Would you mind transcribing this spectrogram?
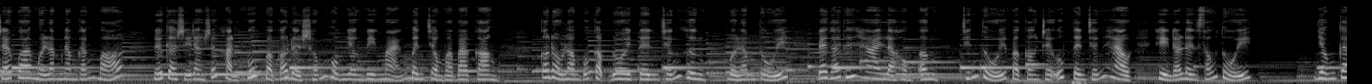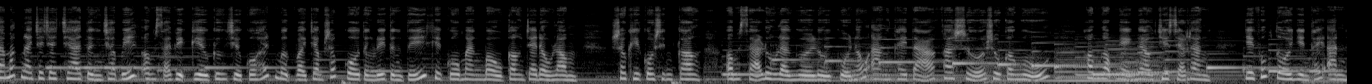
Trải qua 15 năm gắn bó, nữ ca sĩ đang rất hạnh phúc và có đời sống hôn nhân viên mãn bên chồng và ba con. Con đầu lòng của cặp đôi tên Trấn Hưng, 15 tuổi, bé gái thứ hai là Hồng Ân, 9 tuổi và con trai út tên Trấn Hào, hiện đã lên 6 tuổi. Giọng ca mắt na cha cha cha từng cho biết ông xã Việt Kiều cưng chiều cô hết mực và chăm sóc cô từng ly từng tí khi cô mang bầu con trai đầu lòng. Sau khi cô sinh con, ông xã luôn là người lùi củi nấu ăn, thay tả, pha sữa, ru con ngủ. Hồng Ngọc nghẹn ngào chia sẻ rằng, giây phút tôi nhìn thấy anh,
